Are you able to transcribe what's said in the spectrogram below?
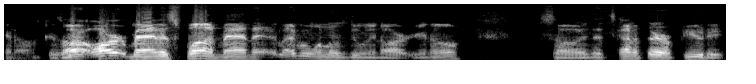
you know, because our art, man, is fun, man. Everyone loves doing art, you know. So it's kind of therapeutic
